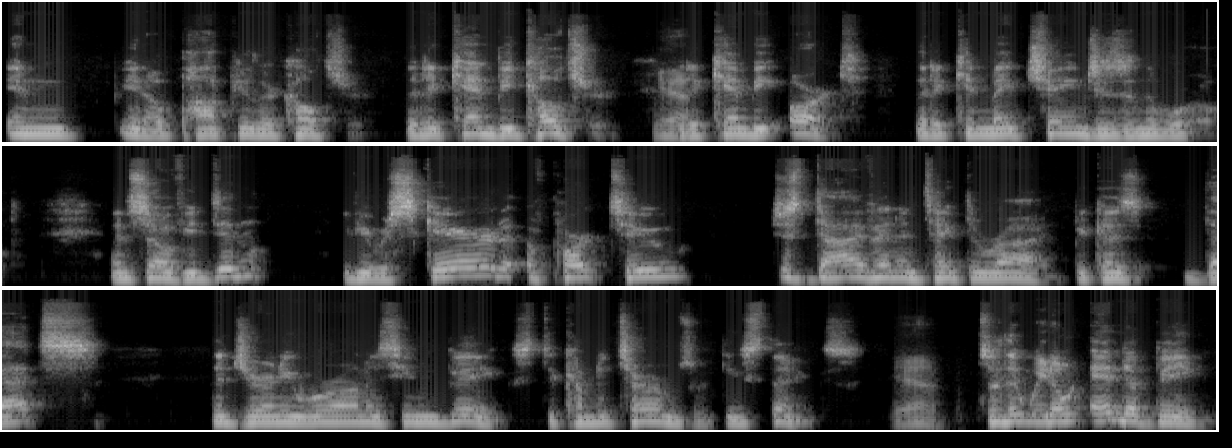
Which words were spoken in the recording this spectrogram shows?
in you know popular culture that it can be culture yeah that it can be art that it can make changes in the world. And so if you didn't if you were scared of part two just dive in and take the ride because that's the journey we're on as human beings to come to terms with these things. Yeah. So that we don't end up being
